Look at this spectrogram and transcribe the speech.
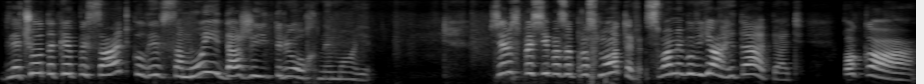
для чого таке писати, коли в самої навіть і трьох немає. Всім спасибо за просмотр. З вами був я, GTA 5. Пока!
